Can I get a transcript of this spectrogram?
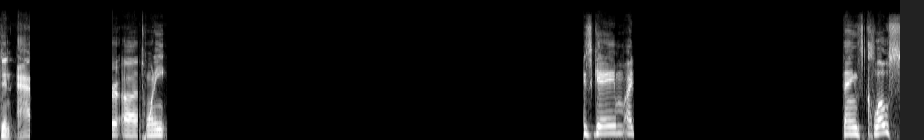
in at uh, 20 game. I things close.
